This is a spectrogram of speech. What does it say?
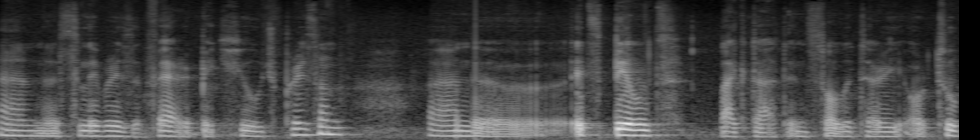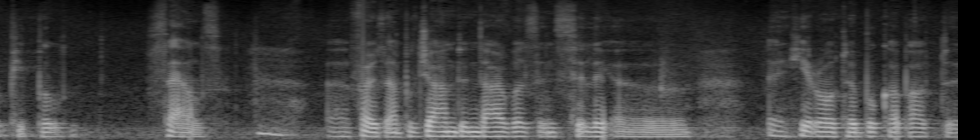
and uh, Silivri is a very big, huge prison, and uh, it's built like that in solitary or two people cells. Mm. Uh, for example, Can Dündar was in Silivri. Uh, he wrote a book about the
